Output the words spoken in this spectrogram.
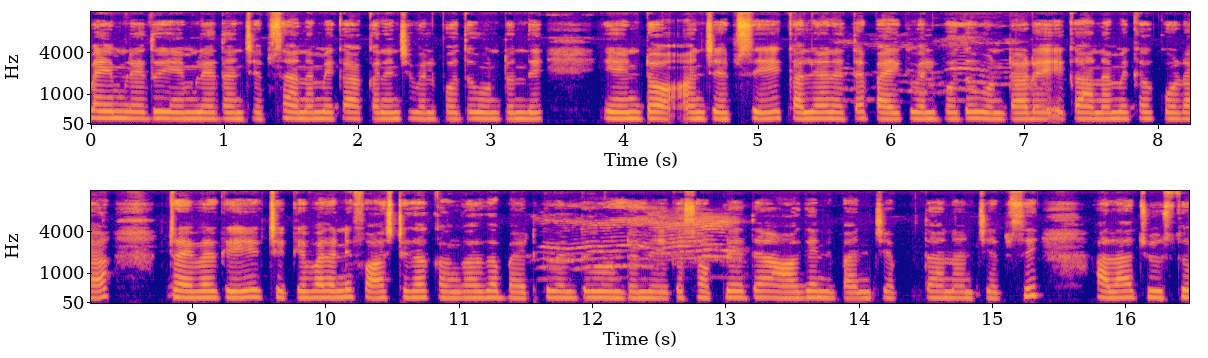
భయం లేదు ఏం లేదు అని చెప్పి అనామిక అక్కడి నుంచి వెళ్ళిపోతూ ఉంటుంది. ఏంటో అని చెప్పి కళ్యాణ్ అయితే పైకి వెళ్ళిపోతూ ఉంటాడు. ఇక అనామిక కూడా డ్రైవర్కి చెక్ ఇవ్వాలని ఫాస్ట్గా కంగారుగా బయటకు వెళ్తూ ఉంటుంది. ఇక స్వప్న అయితే ఆగని పని చెప్తానని చెప్పి అలా చూ చూస్తూ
